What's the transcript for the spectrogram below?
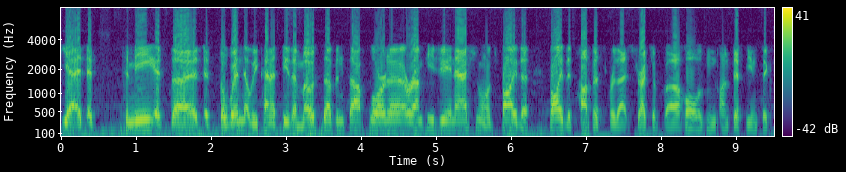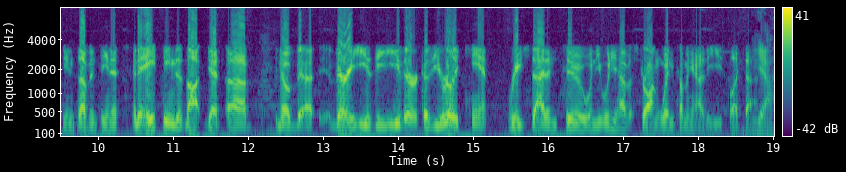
yeah, it, it's to me, it's uh, it's the wind that we kind of see the most of in South Florida around PGA National. It's probably the probably the toughest for that stretch of uh, holes in, on 15, 16, 17. And 18 does not get uh, you know very easy either because you really can't reach that in two when you when you have a strong wind coming out of the east like that. Yeah,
